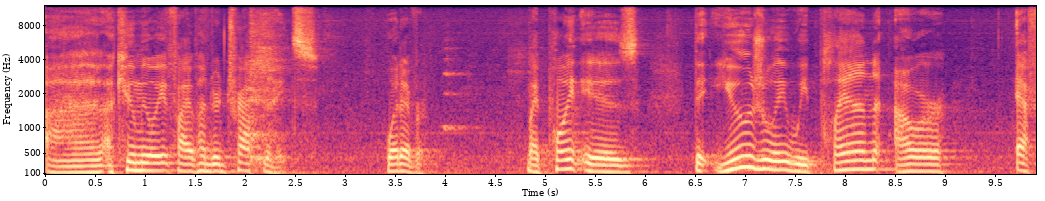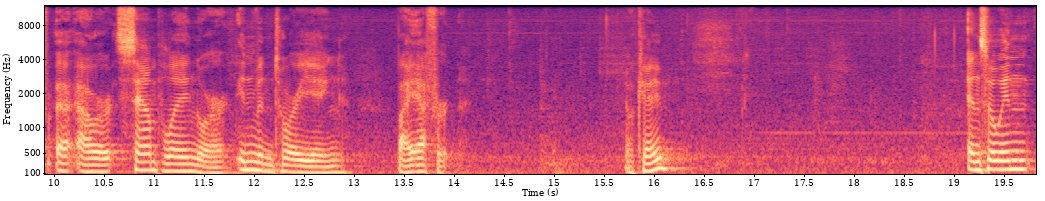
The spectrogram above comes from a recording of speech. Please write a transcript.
uh, accumulate 500 trap nights, whatever. My point is that usually we plan our, uh, our sampling or inventorying by effort. Okay? And so in,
